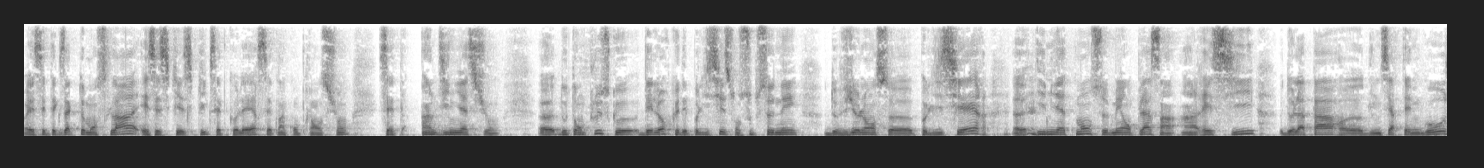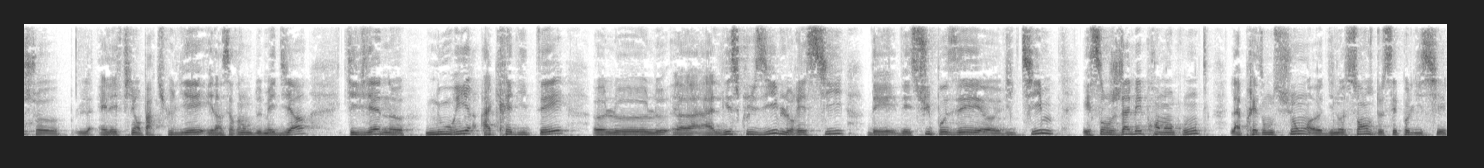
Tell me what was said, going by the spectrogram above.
Oui, c'est exactement cela, et c'est ce qui explique cette colère, cette incompréhension, cette indignation. Euh, d'autant plus que dès lors que des policiers sont soupçonnés de violences euh, policières, euh, immédiatement se met en place un, un récit de la part d'une certaine gauche, LFI en particulier, et d'un certain nombre de médias, qui viennent nourrir, accréditer le, le, à l'exclusive le récit des, des supposées victimes, et sans jamais prendre en compte la présomption d'innocence de ces policiers.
